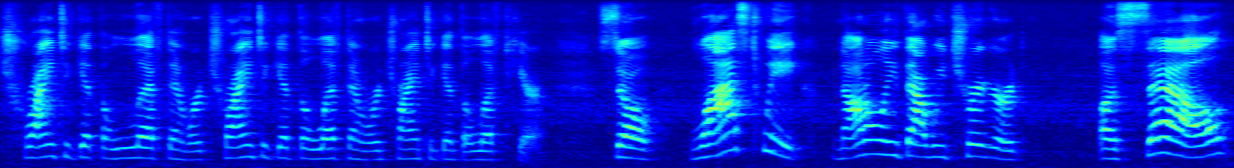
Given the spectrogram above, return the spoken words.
trying to get the lift and we're trying to get the lift and we're trying to get the lift here. So last week, not only that we triggered a sell,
